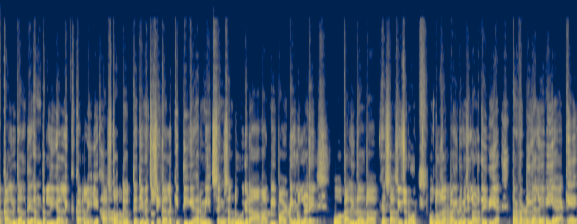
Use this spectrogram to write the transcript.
ਅਕਾਲੀ ਦਲ ਦੇ ਅੰਦਰਲੀ ਗੱਲ ਇੱਕ ਕਰ ਲਈਏ। ਖਾਸ ਤੌਰ ਦੇ ਉੱਤੇ ਜਿਵੇਂ ਤੁਸੀਂ ਗੱਲ ਕੀਤੀ ਕਿ ਹਰਮੀਤ ਸਿੰਘ ਸੰਧੂ ਜਿਹੜਾ ਆਮ ਆਦਮੀ ਪਾਰਟੀ ਵੱਲੋਂ ਲੜੇ ਉਹ ਅਕਾਲੀ ਦਲ ਦਾ ਹਿੱਸਾ ਸੀ। ਜ਼ਰੂਰ ਉਹ 2022 ਦੇ ਵਿੱਚ ਲੜਦੇ ਵੀ ਹੈ। ਪਰ ਵੱਡੀ ਗੱਲ ਇਹ ਵੀ ਹੈ ਕਿ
